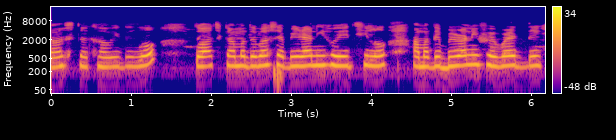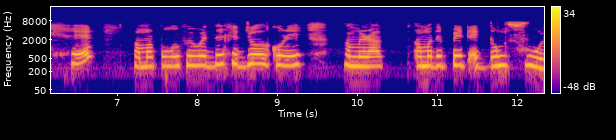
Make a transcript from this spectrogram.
নাস্তা খাওয়াই দিল। তো আজকে আমাদের বাসায় বিরিয়ানি হয়েছিল। আমাদের বিরিয়ানি ফেভারিট দেখে, আমার পুরো ফেভারিট দেখে জোর করে আমরা আমাদের পেট একদম ফুল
